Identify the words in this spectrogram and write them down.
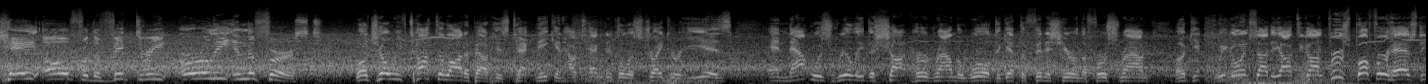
KO for the victory early in the first. Well, Joe, we've talked a lot about his technique and how technical a striker he is, and that was really the shot heard around the world to get the finish here in the first round. Again, we go inside the octagon. Bruce Buffer has the...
